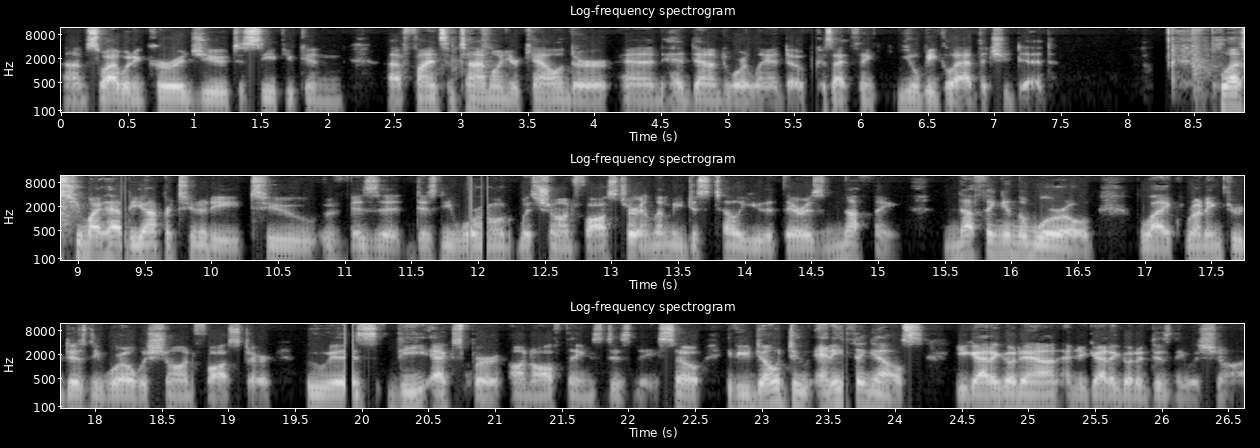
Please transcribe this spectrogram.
Um, so I would encourage you to see if you can uh, find some time on your calendar and head down to Orlando because I think you'll be glad that you did. Plus, you might have the opportunity to visit Disney World with Sean Foster. And let me just tell you that there is nothing nothing in the world like running through Disney World with Sean Foster, who is the expert on all things Disney. So if you don't do anything else, you got to go down and you got to go to Disney with Sean.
